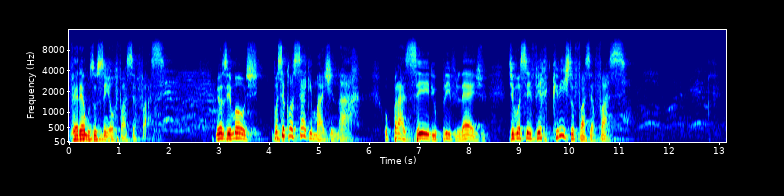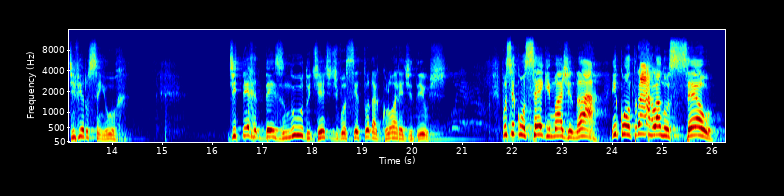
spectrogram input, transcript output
Veremos o Senhor face a face. Meus irmãos, você consegue imaginar o prazer e o privilégio de você ver Cristo face a face? De ver o Senhor de ter desnudo diante de você toda a glória de Deus. Você consegue imaginar, encontrar lá no céu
